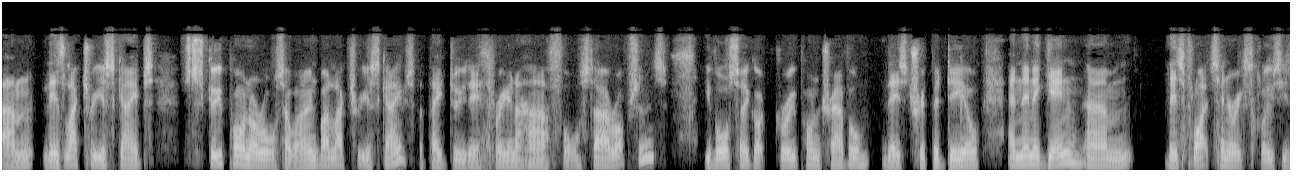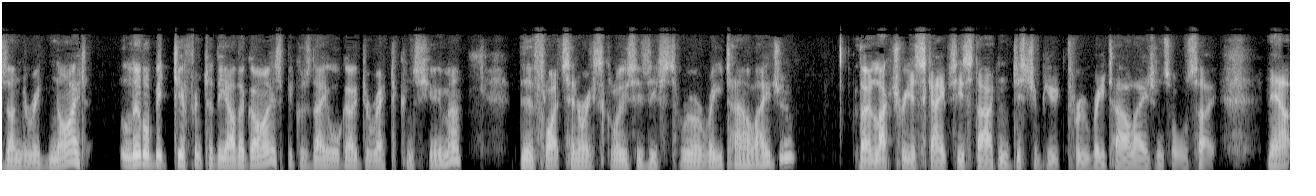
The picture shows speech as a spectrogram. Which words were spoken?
Um, there's Luxury Escapes. Scoopon are also owned by Luxury Escapes, but they do their three and a half, four star options. You've also got Groupon Travel. There's TripADeal. And then again, um, there's Flight Centre exclusives under Ignite. A little bit different to the other guys because they all go direct to consumer the Flight Centre exclusives is through a retail agent, though Luxury Escapes is starting to distribute through retail agents also. Now,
